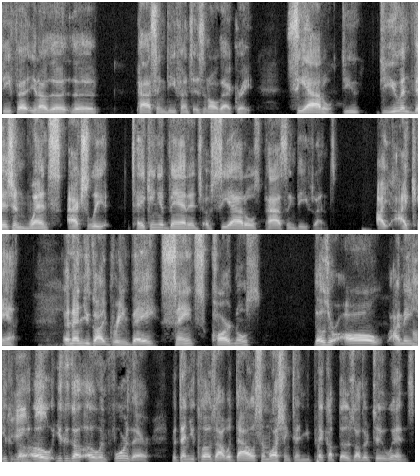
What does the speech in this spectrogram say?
Defense, you know, the the passing defense isn't all that great. Seattle, do you do you envision Wentz actually taking advantage of Seattle's passing defense? I I can't. And then you got Green Bay, Saints, Cardinals. Those are all. I mean, Tough you could games. go oh, you could go zero and four there, but then you close out with Dallas and Washington. You pick up those other two wins.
